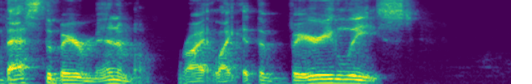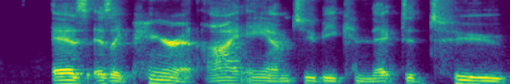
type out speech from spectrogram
that's the bare minimum, right? Like at the very least, as as a parent, I am to be connected to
